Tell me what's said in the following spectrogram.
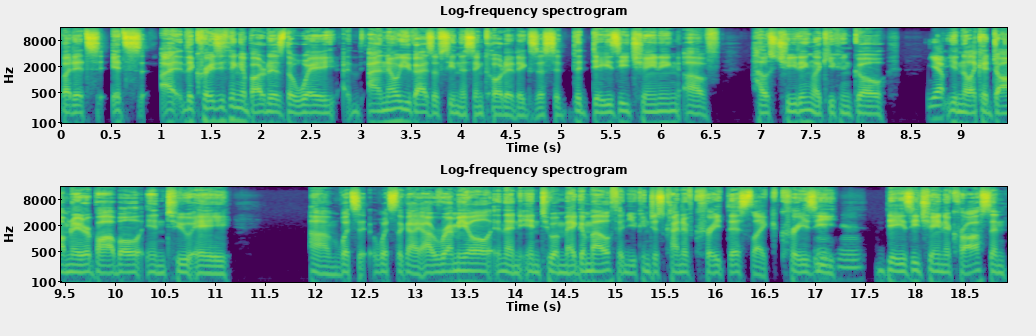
but it's it's I, the crazy thing about it is the way i know you guys have seen this encoded code existed the daisy chaining of house cheating like you can go Yep. you know like a dominator bauble into a um what's it what's the guy uh, remiel and then into a megamouth and you can just kind of create this like crazy Mhm. daisy chain across and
